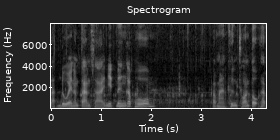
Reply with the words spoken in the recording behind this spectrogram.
ตัดด้วยน้ำตาลทรายนิดนึงครับผม ประมาณครึ่งช้อนโต๊ะครับ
